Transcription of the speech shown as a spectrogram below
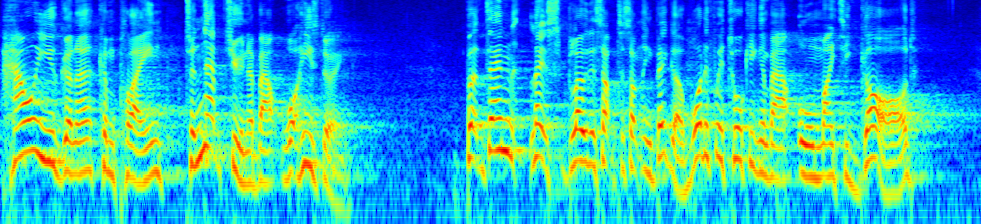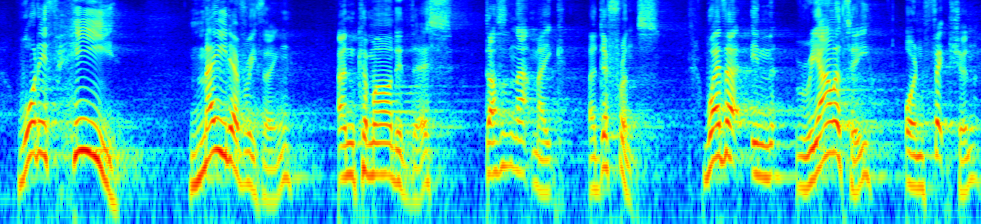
how are you going to complain to Neptune about what he's doing? But then let's blow this up to something bigger. What if we're talking about Almighty God? What if He made everything and commanded this? Doesn't that make a difference? Whether in reality or in fiction,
